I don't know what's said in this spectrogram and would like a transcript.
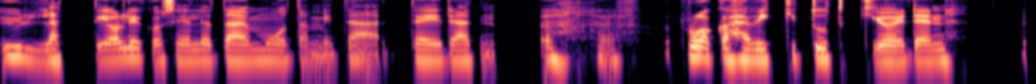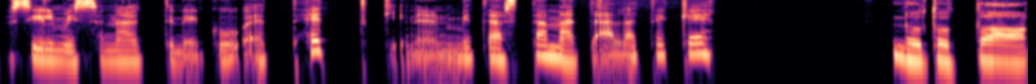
yllätti? Oliko siellä jotain muuta, mitä teidän ruokahävikkitutkijoiden silmissä näytti, niin kuin, että hetkinen, mitäs tämä täällä tekee? No tota,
